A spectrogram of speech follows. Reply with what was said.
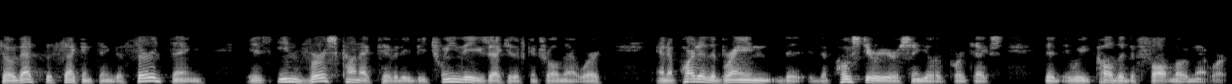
So that's the second thing. The third thing is inverse connectivity between the executive control network and a part of the brain, the, the posterior cingulate cortex that we call the default mode network.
